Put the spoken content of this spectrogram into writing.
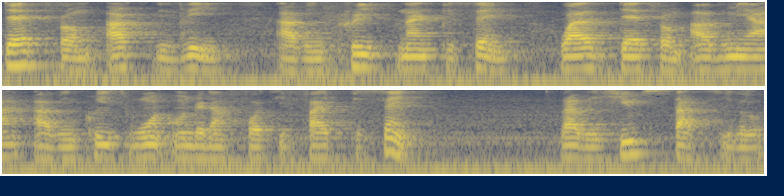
death from heart disease have increased 9%, while death from Alzheimer have increased 145%. That's a huge stat, you know.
